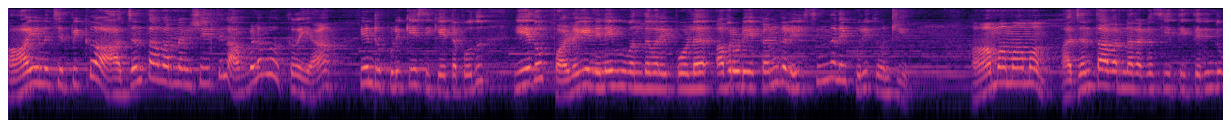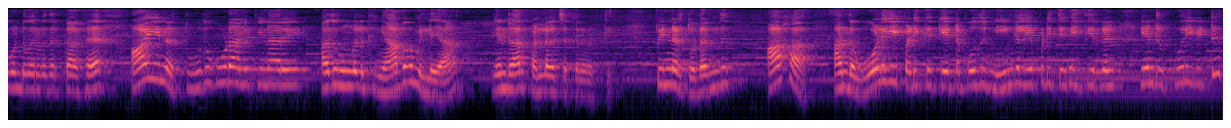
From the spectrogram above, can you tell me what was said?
ஆயன சிற்பிக்கு அஜந்தா வர்ண விஷயத்தில் அவ்வளவு அக்கறையா? என்று புலிகேசி கேட்டபோது ஏதோ பழைய நினைவு வந்தவரைப் போல அவருடைய கண்களில் சிந்தனை குறி தோன்றியது. ஆமாம் ஆமாம் அஜந்தா வர்ண ரகசியத்தை தெரிந்து கொண்டு வருவதற்காக ஆயினர் தூது கூட அனுப்பினாரே. அது உங்களுக்கு ஞாபகம் இல்லையா? என்றார் பல்லவ சக்கரவர்த்தி. பின்னர் தொடர்ந்து ஆஹா அந்த ஓலையை படிக்க கேட்டபோது நீங்கள் எப்படி திகைத்தீர்கள்? என்று கூறிவிட்டு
